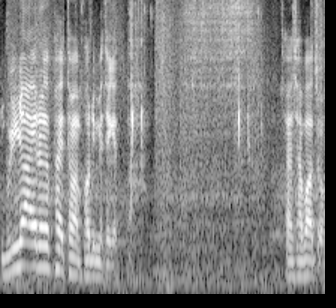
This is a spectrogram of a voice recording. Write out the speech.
물리 아이르 파이터만 버리면 되겠다. 잘 잡아줘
